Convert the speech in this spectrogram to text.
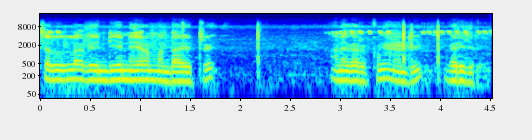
செல்ல வேண்டிய நேரம் வந்தாயிற்று. அனைவருக்கும் நன்றி. வருகிறேன்.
